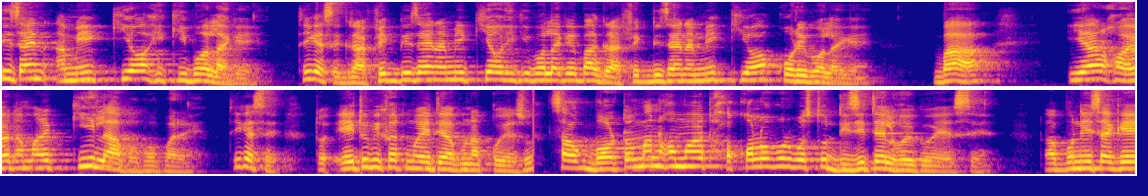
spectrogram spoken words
ডিজাইন আমি কিয় শিকিব লাগে? ঠিক আছে? গ্ৰাফিক ডিজাইন আমি কিয় শিকিব লাগে বা গ্ৰাফিক ডিজাইন আমি কিয় কৰিব লাগে? বা ইয়াৰ সহায়ত আমাৰ কি লাভ হ'ব পাৰে? ঠিক আছে? তো এইটো বিষয়ত মই এতিয়া আপোনাক কৈ আছোঁ। চাওক বৰ্তমান সময়ত সকলোবোৰ বস্তু ডিজিটেল হৈ গৈ আছে। আপুনি চাগে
